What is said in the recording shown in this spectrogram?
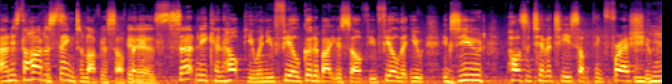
And it's the hardest thing to love yourself. It but is. it certainly can help you when you feel good about yourself. You feel that you exude positivity, something fresh, Mm-hmm.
